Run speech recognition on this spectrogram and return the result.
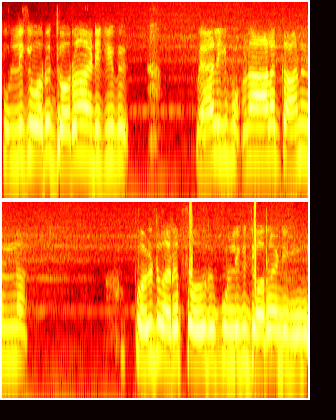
புள்ளிக்கு ஒரு ஜுரம் அடிக்குது. வேலைக்கு போன ஆளை காணும் இன்னும். பொழுது வர போகுது புள்ளிக்கு ஜுரம் அடிக்குது.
